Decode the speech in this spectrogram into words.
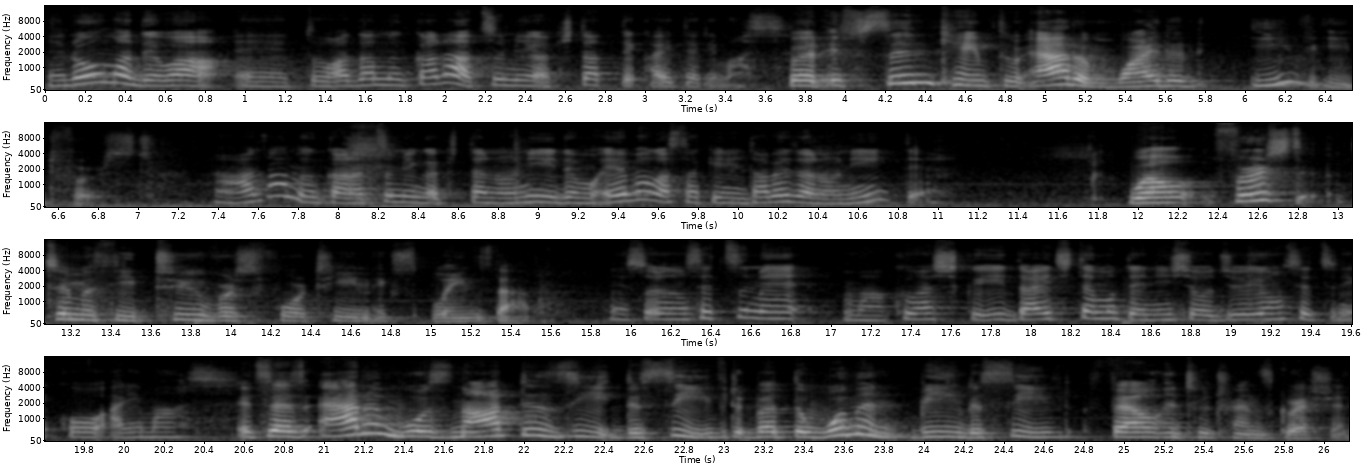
えローマでは、えー、とアダムから罪が来たって書いてあります。But if sin came through Adam, why did Eve eat first? アダムから罪が来たのに、でもエヴァが先に食べたのにって。Well, 1 Timothy 2, verse 14 explains that. えそれの説明、まあ、詳しく第一テモテ2章14節にこうあります。It says, Adam was not dece- deceived, but the woman being deceived fell into transgression.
